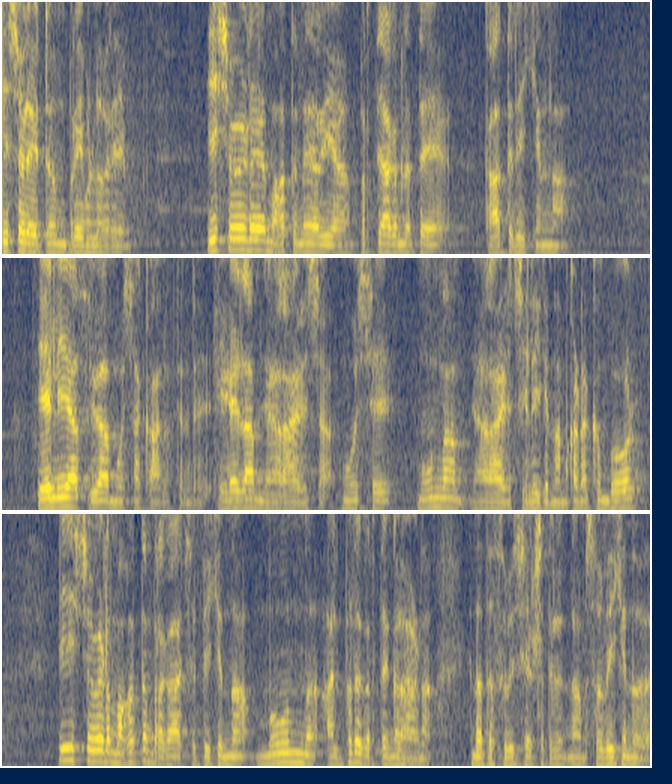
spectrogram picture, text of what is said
ഈശോയുടെ ഏറ്റവും പ്രിയമുള്ളവരെ ഈശോയുടെ മഹത്വമേറിയ പ്രത്യാഗമനത്തെ കാത്തിരിക്കുന്ന ഏലിയ ശ്രീവ മൂശ കാലത്തിന്റെ ഏഴാം ഞായറാഴ്ച മൂശ മൂന്നാം ഞായറാഴ്ചയിലേക്ക് നാം കടക്കുമ്പോൾ ഈശോയുടെ മഹത്വം പ്രകാശിപ്പിക്കുന്ന മൂന്ന് അത്ഭുത കൃത്യങ്ങളാണ് ഇന്നത്തെ സുവിശേഷത്തിൽ നാം ശ്രവിക്കുന്നത്.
